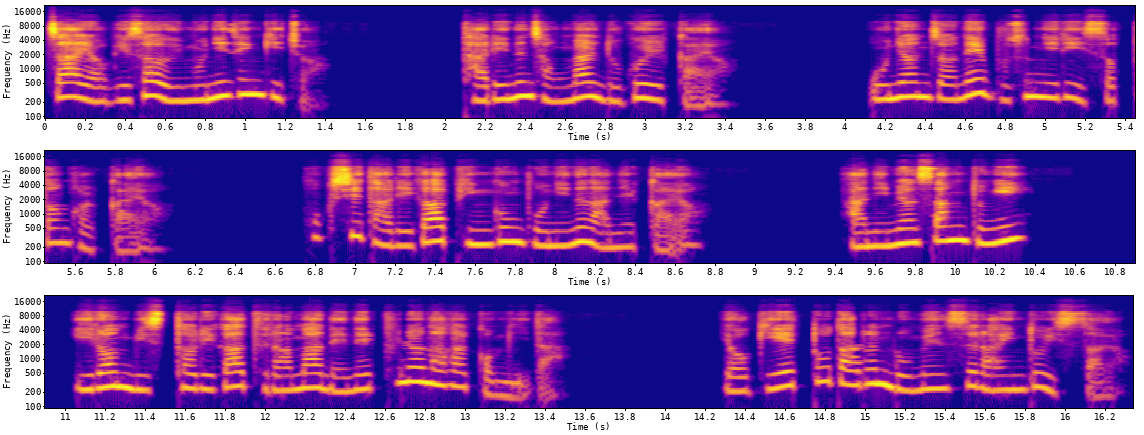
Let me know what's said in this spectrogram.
자, 여기서 의문이 생기죠. 다리는 정말 누구일까요? 5년 전에 무슨 일이 있었던 걸까요? 혹시 다리가 빈궁 본인은 아닐까요? 아니면 쌍둥이? 이런 미스터리가 드라마 내내 풀려나갈 겁니다. 여기에 또 다른 로맨스 라인도 있어요.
